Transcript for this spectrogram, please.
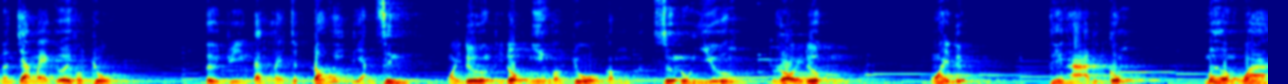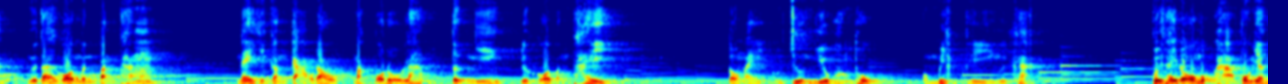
nên cha mẹ gửi vào chùa. Từ chuyện đáng lẽ chết đói, đi ăn xin, ngoài đường thì đột nhiên vào chùa có sư nuôi dưỡng, rồi được ngoài được thiên hạ đến cúng. Mới hôm qua, người ta gọi mình bằng thằng. Nay chỉ cần cạo đầu, mặc bộ đồ lam, tự nhiên được gọi bằng thầy đoạn này có chứa nhiều hận thù. Và miệt thị người khác. Với thái độ mục hạ vô nhân,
